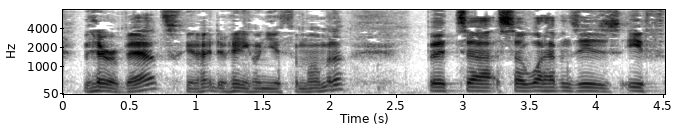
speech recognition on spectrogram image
thereabouts, you know, depending on your thermometer. But uh, so what happens is if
